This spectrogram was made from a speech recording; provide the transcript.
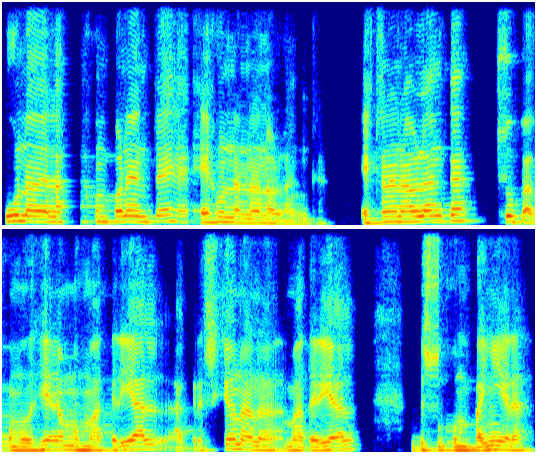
una de las componentes es una nana blanca. Esta nana blanca chupa, como dijéramos, material, acreciona material de su compañera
